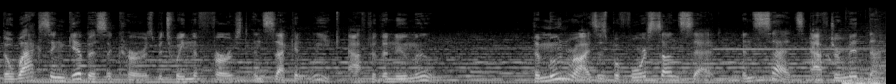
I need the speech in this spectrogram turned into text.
The waxing gibbous occurs between the first and second week after the new moon. The moon rises before sunset and sets after midnight.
